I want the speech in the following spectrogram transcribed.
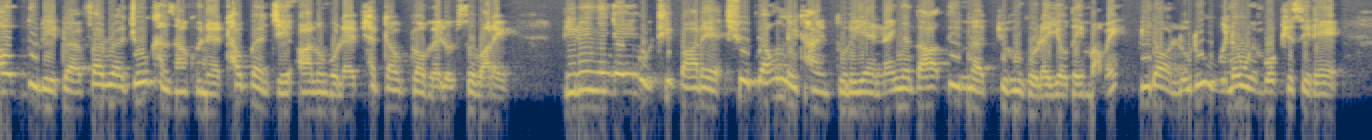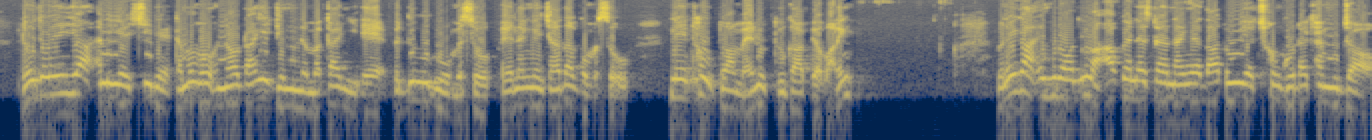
ဟုတ်သူတွေအတွက် Federal ကြိုးခံစားခွင့်နဲ့ထောက်ပံ့ခြင်းအားလုံးကိုလည်းဖျက်တောက်တော့မယ်လို့ဆိုပါတယ်။ပြည်တွင်းငင်းချင်းကိုထိပါတဲ့ရွှေပြောင်းနေထိုင်သူတွေရဲ့နိုင်ငံသားအသိအမှတ်ပြုမှုကိုလည်းရုပ်သိမ်းပါမယ်။ပြီးတော့လူမှုဝင်လို့ဝင်ဖို့ဖြစ်စေတဲ့ လုံခြုံရေးရအနေရရှိတဲ့ဓမ္မမဟုတ်အနောက်တိုင်းရည်ကျမှုနဲ့မကိုက်ညီတဲ့ဘသူကိုမဆိုဘယ်နိုင်ငံခြားသားကိုမဆိုနှင်ထုတ်သွားမယ်လို့သူကပြောပါတယ်။မနေ့ကအင်ဂူတော်ဒီမှာအာဖဂန်နစ္စတန်နိုင်ငံသားတို့ရဲ့ခြုံကိုတိုက်ခိုက်မှုကြောင့်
